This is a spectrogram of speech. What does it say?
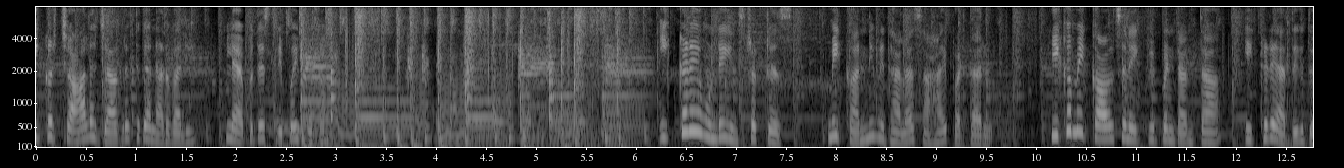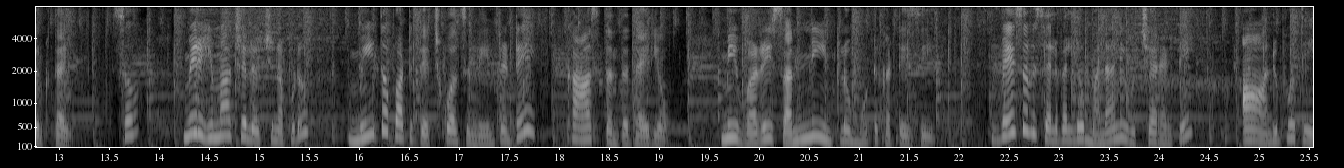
ఇక్కడ చాలా జాగ్రత్తగా నడవాలి. లేకపోతే స్లిప్ అయిపోతాం. ఇక్కడే ఉండే ఇన్స్ట్రక్టర్స్ మీకు అన్ని విధాలా సహాయపడతారు. ఇక మీకు కావాల్సిన ఎక్విప్మెంట్ అంతా ఇక్కడే అద్దెకి దొరుకుతాయి. సో మీరు హిమాచల్ వచ్చినప్పుడు మీతో పాటు తెచ్చుకోవాల్సింది ఏంటంటే కాస్తంత ధైర్యం. మీ వరీస్ అన్నీ ఇంట్లో మూట కట్టేసి. వేసవి సెలవుల్లో మనాలి వచ్చారంటే ఆ అనుభూతి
